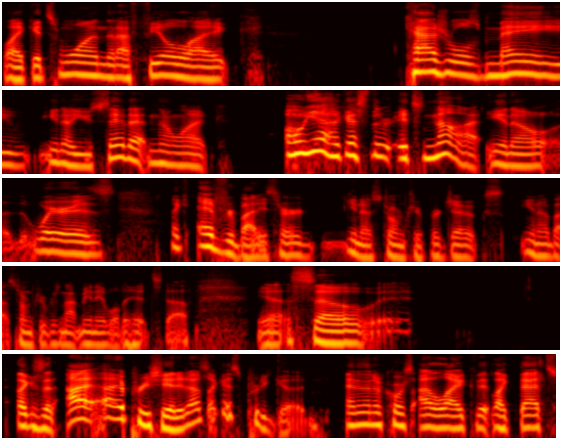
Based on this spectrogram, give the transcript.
like it's one that i feel like casuals may you know you say that and they're like oh yeah, I guess there it's not, you know. Whereas like everybody's heard, you know, stormtrooper jokes, you know, about stormtroopers not being able to hit stuff. Yeah, so like I said, I, I appreciate it. I was like, it's pretty good. And then of course I like that. Like that's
